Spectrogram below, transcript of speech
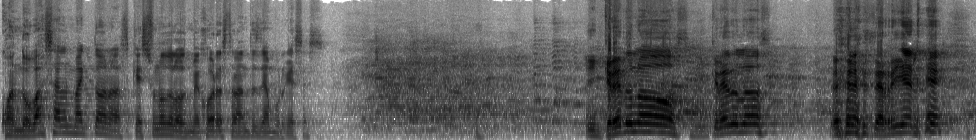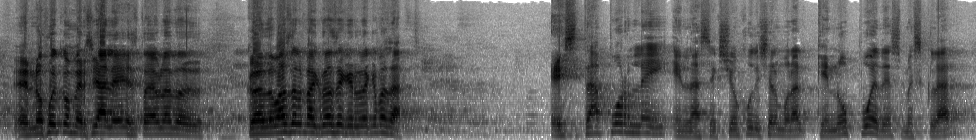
Cuando vas al McDonald's, que es uno de los mejores restaurantes de hamburguesas. Incrédulos, incrédulos. Se ríen, ¿eh? Eh, No fue comercial, ¿eh? Estoy hablando de... Cuando vas al McDonald's, ¿qué pasa? Está por ley en la sección judicial moral que no puedes mezclar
